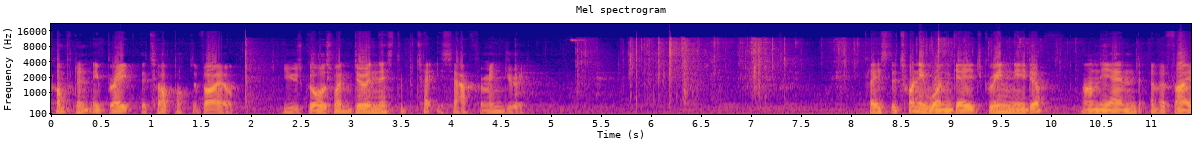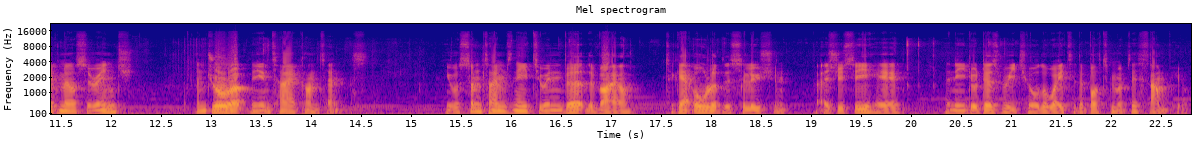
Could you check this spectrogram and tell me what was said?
confidently break the top of the vial. Use gauze when doing this to protect yourself from injury. Place the 21 gauge green needle on the end of a 5ml syringe and draw up the entire contents. You will sometimes need to invert the vial to get all of the solution, but as you see here, the needle does reach all the way to the bottom of this ampule.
